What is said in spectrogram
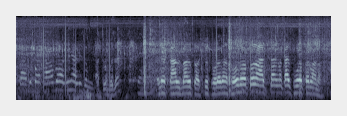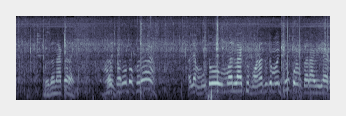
સાબુ પા ખાવા નહીં આલી તમને આટલો બધા? એટલે કાલ બાલ કરશો થોડા ઘણા થોડો થોડો કરો આજ કાલ કાલ થોડો કરવાનો. બધા ના કરાય. હાલ કરો તો ખરા. એટલે હું તો ઉંમર લાગતું ભણા તો મને શું કોમ કરાવે યાર?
